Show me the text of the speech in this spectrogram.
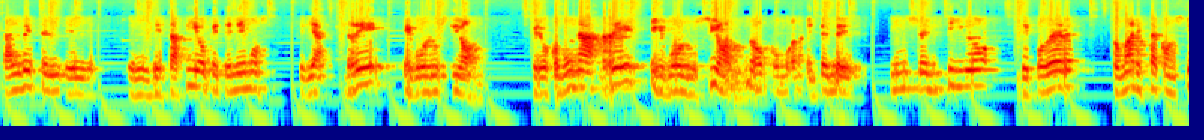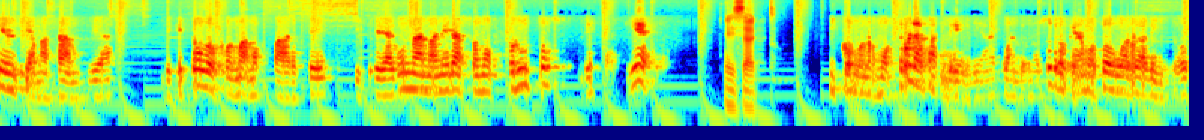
Tal vez el, el desafío que tenemos sería reevolución pero como una reevolución, ¿no? Como, ¿entendés? En un sentido de poder tomar esta conciencia más amplia de que todos formamos parte y que de alguna manera somos frutos de esta tierra. Exacto. Y como nos mostró la pandemia, cuando nosotros quedamos todos guardaditos,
